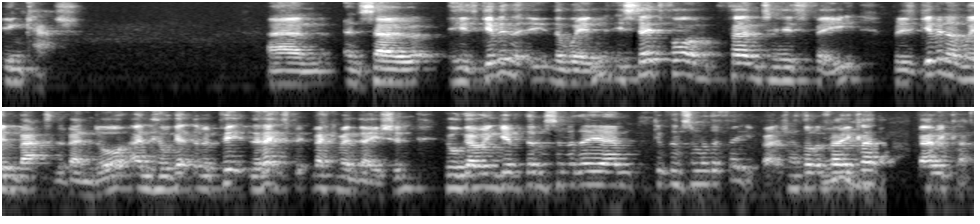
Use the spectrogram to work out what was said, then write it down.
in cash. Um, and so he's given the, the win. He stayed firm, firm to his fee, but he's given a win back to the vendor, and he'll get the repeat. The next recommendation, he'll go and give them some of the um, give them some of the fee. I thought it was very mm. clever, very clever.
